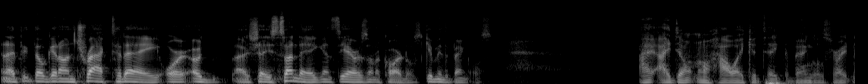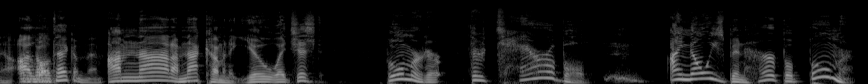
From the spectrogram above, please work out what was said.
and I think they'll get on track today, or, or I say Sunday against the Arizona Cardinals. Give me the Bengals. I, I don't know how I could take the Bengals right now. I don't love, take them then. I'm not. I'm not coming at you. I just Boomer. They're they're terrible. I know he's been hurt, but Boomer,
